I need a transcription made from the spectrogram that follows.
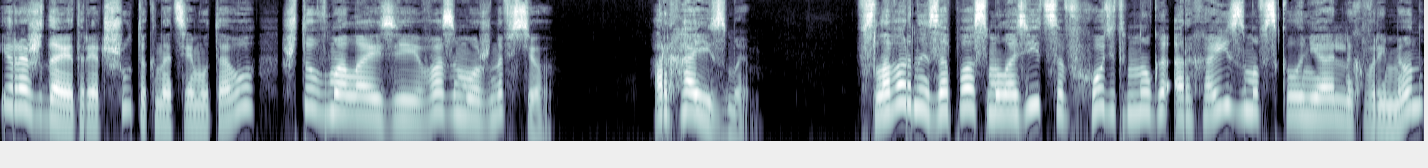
и рождает ряд шуток на тему того, что в Малайзии возможно все. Архаизмы. В словарный запас малазийцев входит много архаизмов с колониальных времен,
